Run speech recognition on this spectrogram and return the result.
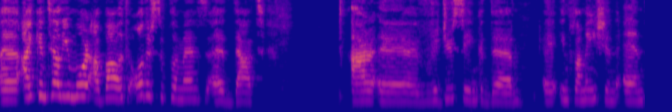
Uh, i can tell you more about other supplements that are reducing the inflammation and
